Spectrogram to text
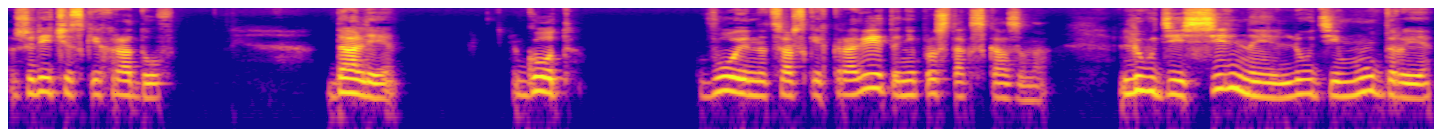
жреческих родов. Далее. Год воина царских кровей, это не просто так сказано. Люди сильные, люди мудрые,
